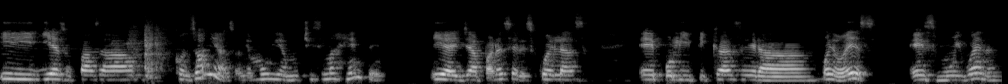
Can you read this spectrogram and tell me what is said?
Y, y eso pasa con Sonia, Sonia movía muchísima gente. Y ella para hacer escuelas eh, políticas era, bueno, es, es muy buena.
